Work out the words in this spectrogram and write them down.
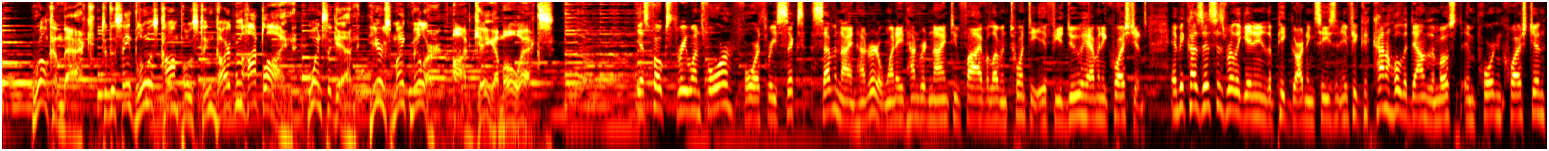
Welcome back to the St. Louis Composting Garden Hotline. Once again, here's Mike Miller on KMOX. Yes, folks, 314 436 7900 or 1 800 925 1120 if you do have any questions. And because this is really getting into the peak gardening season, if you could kind of hold it down to the most important question,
